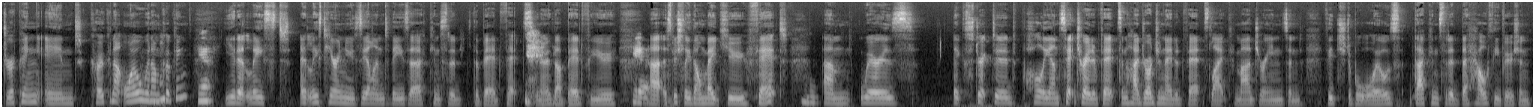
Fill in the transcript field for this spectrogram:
dripping, and coconut oil when I'm cooking. yeah. Yet at least, at least here in New Zealand, these are considered the bad fats. You know, they're bad for you. Yeah. Uh, especially, they'll make you fat. Um, whereas extracted polyunsaturated fats and hydrogenated fats like margarines and vegetable oils, they're considered the healthy version.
